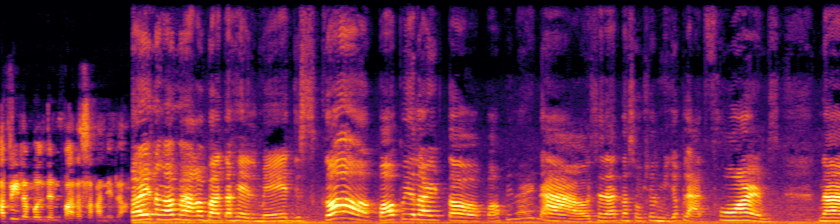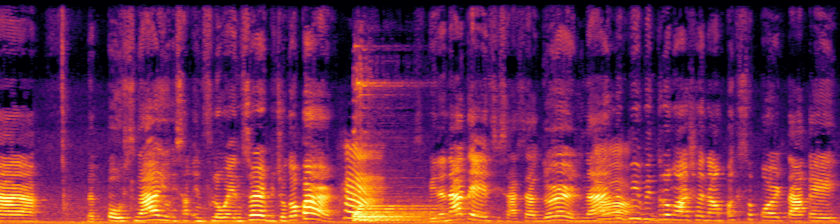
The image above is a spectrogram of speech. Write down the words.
available din para sa kanila. Ay na nga mga kabata helmet. Diyos ko, popular to. Popular daw sa lahat ng social media platforms na nag-post nga yung isang influencer, Bicho Gapar. Sabihin na natin, si Sasa Girl, na Ah. nagwi-withdraw nga siya ng pagsuporta kay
